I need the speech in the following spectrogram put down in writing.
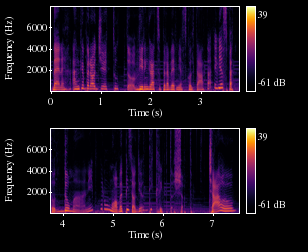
Bene, anche per oggi è tutto. Vi ringrazio per avermi ascoltata e vi aspetto domani per un nuovo episodio di CryptoShot. Ciao!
